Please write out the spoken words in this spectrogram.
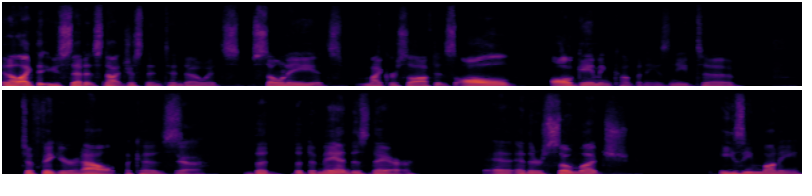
And I like that you said it's not just Nintendo, it's Sony, it's Microsoft, it's all all gaming companies need to to figure it out because yeah. the the demand is there and, and there's so much easy money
